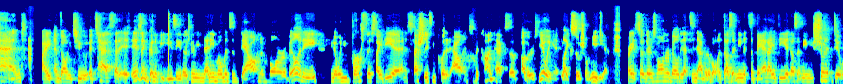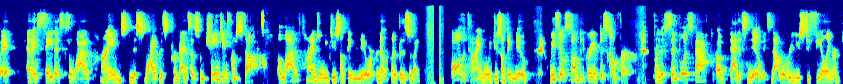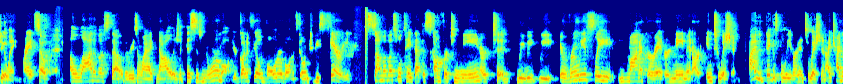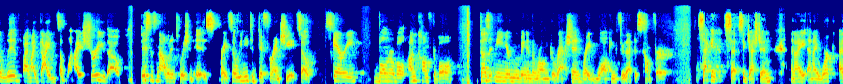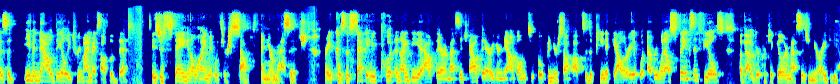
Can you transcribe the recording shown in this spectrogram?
And I am going to attest that it isn't going to be easy. There's going to be many moments of doubt and of vulnerability, you know, when you birth this idea, and especially if you put it out into the context of others viewing it, like social media, right? So there's vulnerability that's inevitable. It doesn't mean it's a bad idea. It doesn't mean you shouldn't do it. And I say this because a lot of times, and this why this prevents us from changing from stuck. A lot of times when we do something new, or no, let me put this way all the time when we do something new, we feel some degree of discomfort from the simplest fact of that it's new. It's not what we're used to feeling or doing, right? So, a lot of us, though, the reason why I acknowledge that this is normal, you're going to feel vulnerable and it's going to be scary. Some of us will take that discomfort to mean or to, we, we, we erroneously moniker it or name it our intuition. I'm the biggest believer in intuition. I try to live by my guidance of one. I assure you, though, this is not what intuition is, right? So we need to differentiate. So scary, vulnerable, uncomfortable doesn't mean you're moving in the wrong direction, right? Walking through that discomfort. Second suggestion, and I and I work as a even now daily to remind myself of this is just staying in alignment with yourself and your message, right? Because the second you put an idea out there, a message out there, you're now going to open yourself up to the peanut gallery of what everyone else thinks and feels about your particular message and your idea.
